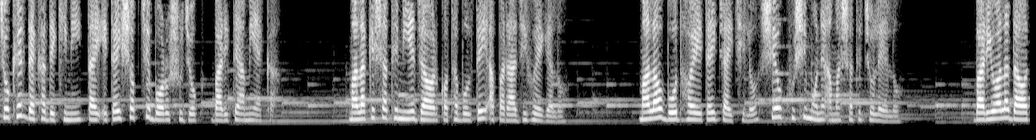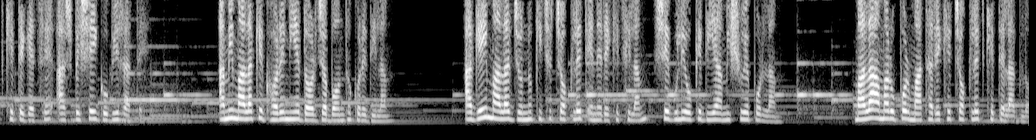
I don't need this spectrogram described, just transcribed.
চোখের দেখা দেখিনি, তাই এটাই সবচেয়ে বড় সুযোগ, বাড়িতে আমি একা। মালাকে সাথে নিয়ে যাওয়ার কথা বলতেই আপা রাজি হয়ে গেল। মালাও বোধ হয় এটাই চাইছিল, সেও খুশি মনে আমার সাথে চলে এলো। বাড়িওয়ালা দাওয়াত খেতে গেছে, আসবে সেই গভীর রাতে। আমি মালাকে ঘরে নিয়ে দরজা বন্ধ করে দিলাম। আগেই মালার জন্য কিছু চকলেট এনে রেখেছিলাম, সেগুলি ওকে দিয়ে আমি শুয়ে পড়লাম। মালা আমার উপর মাথা রেখে চকলেট খেতে লাগল।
